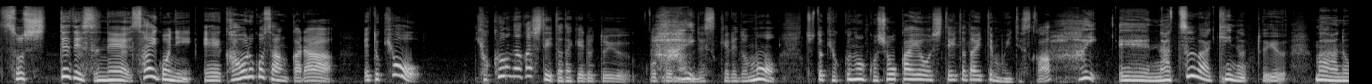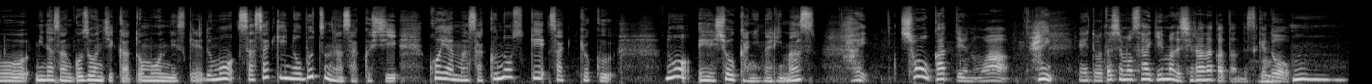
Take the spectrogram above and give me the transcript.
そしてですね最後に、えー、かおるこさんからえっと今日曲を流していただけるということなんですけれども、はい、ちょっと曲のご紹介をしていただいてもいいですか？はい、えー、夏は絹というまああの皆さんご存知かと思うんですけれども、佐々木信綱作詞、小山作之助作曲の、えー、唱歌になります。はい。唱歌っていうのは、はい、えっ、ー、と私も最近まで知らなかったんですけど、うん、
